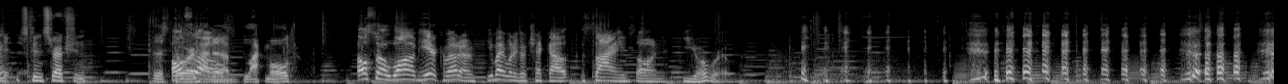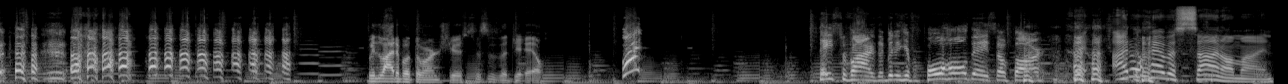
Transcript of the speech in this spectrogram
Okay. it's construction. This door had a black mold. Also, while I'm here, Camodo, you might want to go check out the signs on your room. We lied about the orange juice. This is a jail. what? They survived. I've been in here for four whole days so far. I don't have a sign on mine.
